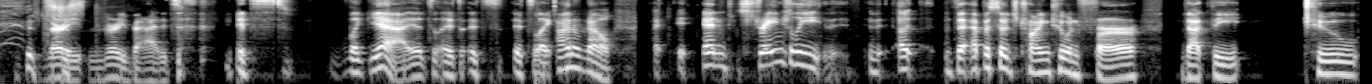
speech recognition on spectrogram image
it's very just- very bad. It's it's like yeah, it's it's it's it's like I don't know. It- And strangely, uh, the episode's trying to infer that the two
